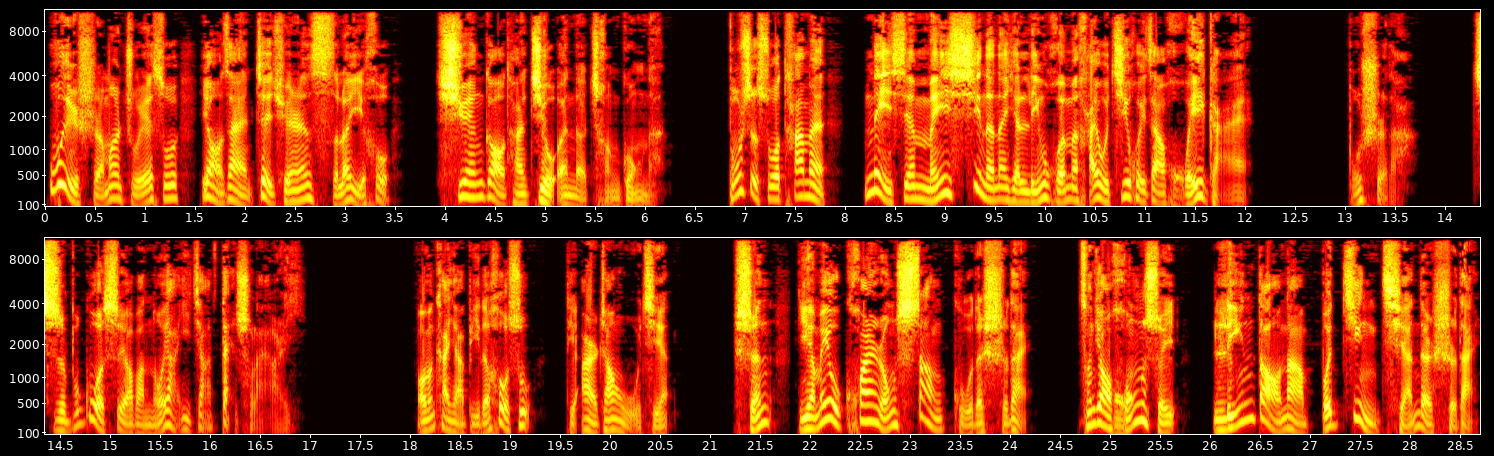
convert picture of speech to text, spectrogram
为什么主耶稣要在这群人死了以后宣告他救恩的成功呢？不是说他们那些没信的那些灵魂们还有机会再悔改，不是的，只不过是要把挪亚一家带出来而已。我们看一下彼得后书第二章五节，神也没有宽容上古的时代，曾叫洪水。临到那不敬虔的时代，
